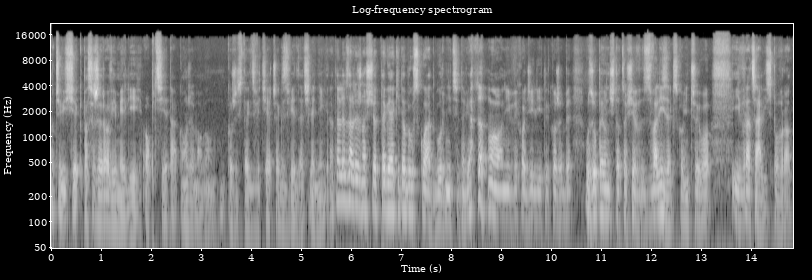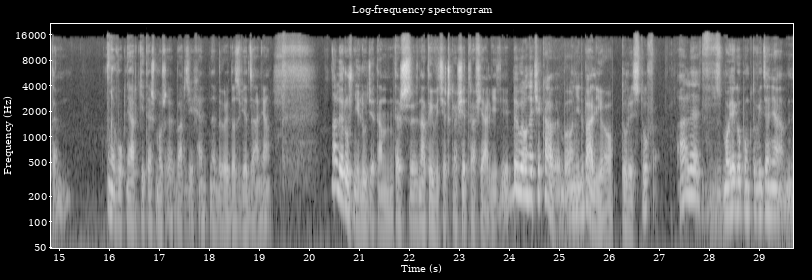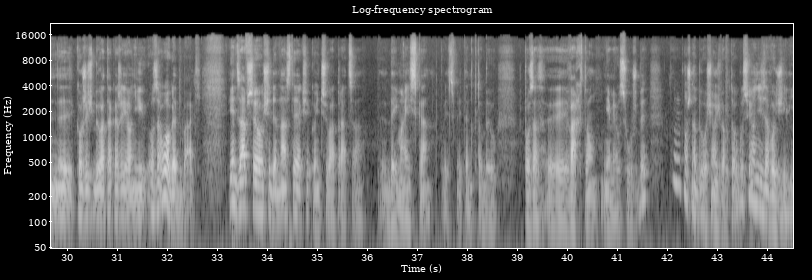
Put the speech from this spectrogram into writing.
Oczywiście pasażerowie mieli opcję taką, że mogą korzystać z wycieczek, zwiedzać Leningrad, ale w zależności od tego, jaki to był skład, górnicy, no wiadomo, oni wychodzili tylko, żeby uzupełnić to, co się z walizek skończyło i wracali z powrotem. Włókniarki też może bardziej chętne były do zwiedzania. No ale różni ludzie tam też na tych wycieczkach się trafiali. Były one ciekawe, bo oni dbali o turystów, ale z mojego punktu widzenia y, korzyść była taka, że oni o załogę dbali. Więc zawsze o 17, jak się kończyła praca dejmańska, powiedzmy ten, kto był poza y, wachtą, nie miał służby, to można było siąść w autobus i oni zawozili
